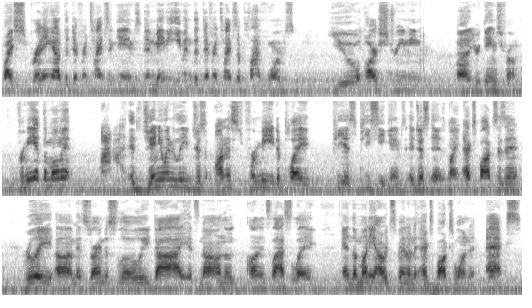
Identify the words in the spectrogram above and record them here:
by spreading out the different types of games and maybe even the different types of platforms you are streaming uh, your games from. For me at the moment, I, it's genuinely just honest for me to play PS PC games. It just is. My Xbox isn't really. Um, it's starting to slowly die. It's not on the on its last leg. And the money I would spend on an Xbox One X,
